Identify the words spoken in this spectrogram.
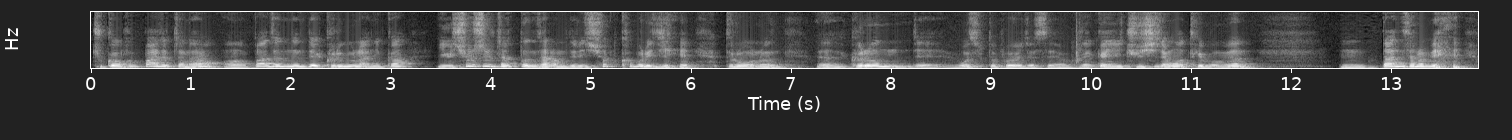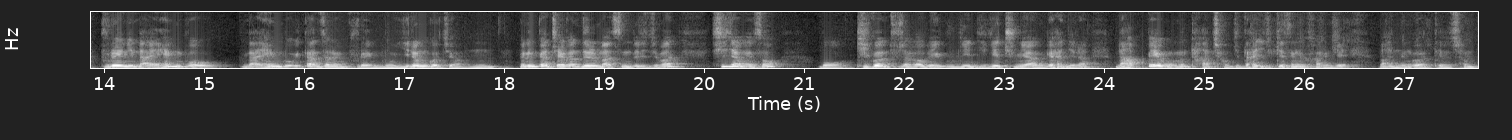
주가가 확 빠졌잖아요. 어, 빠졌는데 그러고 나니까 이 숏을 쳤던 사람들이 숏 커버리지에 들어오는 어, 그런 이제 모습도 보여줬어요. 그러니까 이 주시장은 어떻게 보면 음, 딴 사람의 불행이 나의 행복, 나의 행복이 딴 사람의 불행, 뭐 이런 거죠. 음, 그러니까 제가 늘 말씀드리지만 시장에서 뭐 기관 투자가 외국인 이게 중요한 게 아니라 나 빼고는 다 적이다 이렇게 생각하는 게 맞는 것 같아요. 참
